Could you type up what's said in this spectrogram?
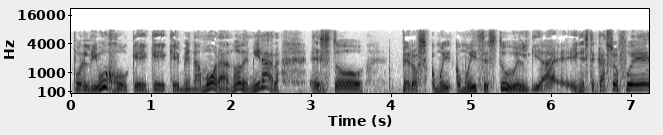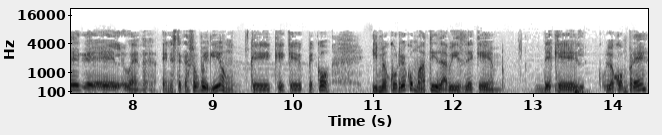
por el dibujo, que, que, que me enamora, ¿no? De mirar. Esto. Pero como, como dices tú, el en este caso fue, bueno, en este caso fue el guion que, que, que pecó. Y me ocurrió como a ti, David, de que, de que lo compré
